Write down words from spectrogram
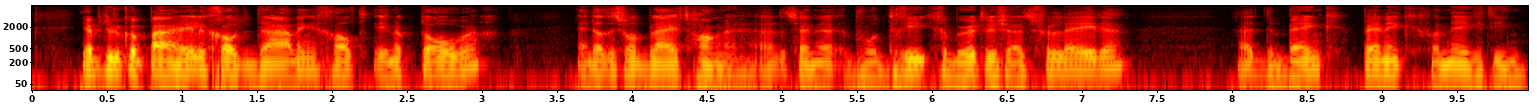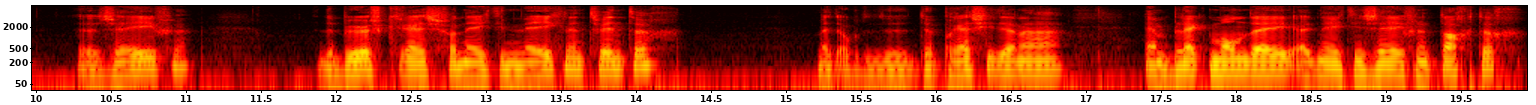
Je hebt natuurlijk een paar hele grote dalingen gehad in oktober. En dat is wat blijft hangen. Dat zijn bijvoorbeeld drie gebeurtenissen uit het verleden. De bank panic van 1907. De beurscrash van 1929. Met ook de depressie daarna. En Black Monday uit 1987.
